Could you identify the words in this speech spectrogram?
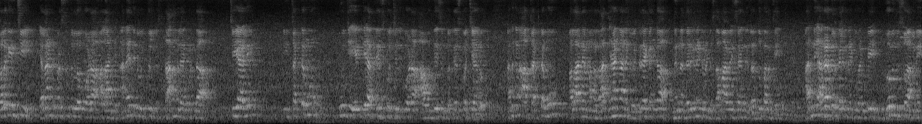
తొలగించి ఎలాంటి పరిస్థితుల్లో కూడా అలాంటి అనైతిక వ్యక్తులకు స్థానం లేకుండా చేయాలి. ఈ చట్టము పూజ ఎన్టీఆర్ తీసుకొచ్చింది కూడా ఆ ఉద్దేశంతో తీసుకొచ్చారు. అందుకని ఆ చట్టము అలానే మన రాజ్యాంగానికి వ్యతిరేకంగా నిన్న జరిగినటువంటి సమావేశాన్ని రద్దుపరిచి అన్ని అర్హతలు కలిగినటువంటి గోవింద స్వామిని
